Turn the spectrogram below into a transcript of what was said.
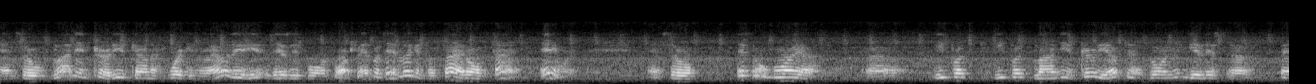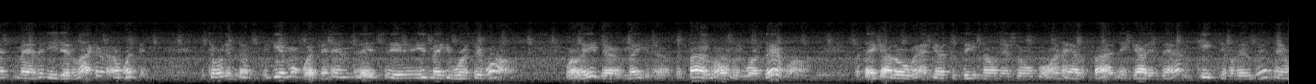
And so Blondie and Curly is kind of working around. They, there's this boy walks in, but they're looking for a fight all the time, anyway. And so this old boy, uh, uh, he put he put Blondie and Curly up to going and giving this uh, man that he didn't like a, a whipping told him to give him a whipping and they'd, he'd make it worth their while. Well, he'd uh, make it, uh, the fight alone was worth their while. But they got over and got to beating on this old boy and they had a fight and they got him down and kicked him a little bit and the,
